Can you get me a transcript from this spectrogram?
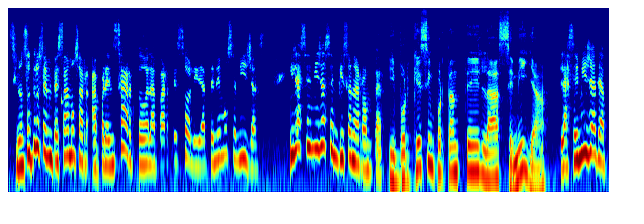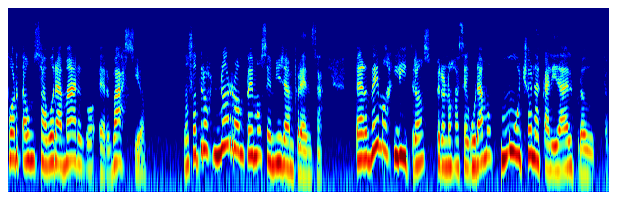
Si nosotros empezamos a, a, prensar toda la parte sólida, tenemos semillas y las semillas empiezan a romper. ¿Y por qué es importante la semilla? La semilla te aporta un sabor amargo, herbáceo, nosotros no rompemos semilla en prensa. Perdemos litros, pero nos aseguramos mucho la calidad del producto.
